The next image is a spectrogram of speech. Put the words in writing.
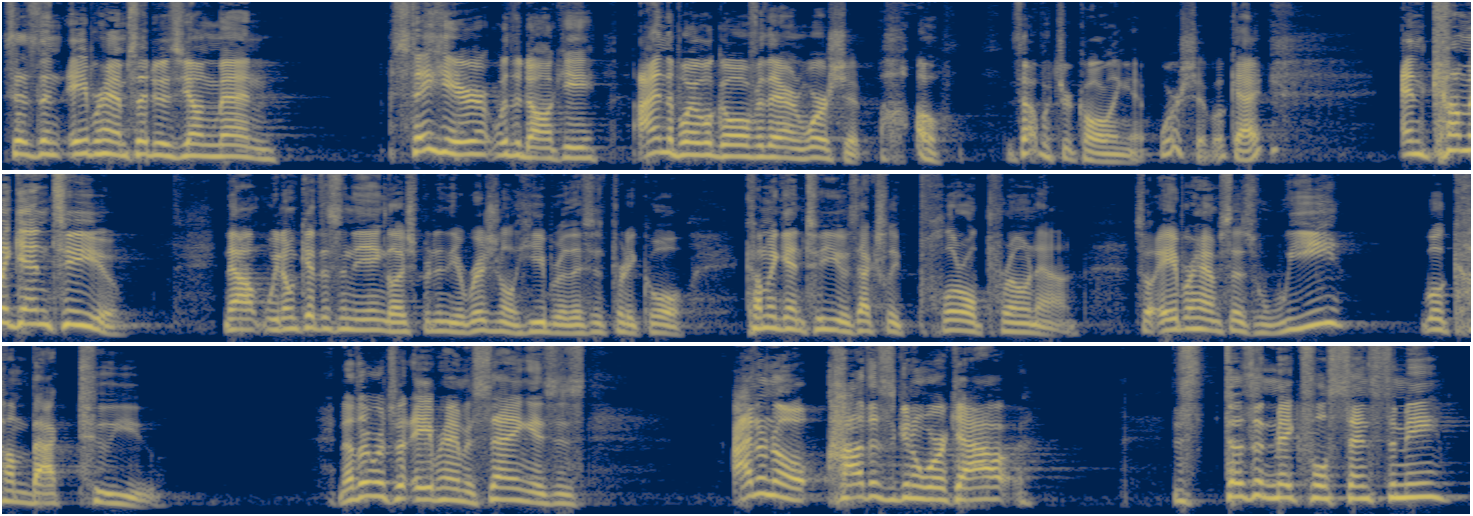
says, Then Abraham said to his young men, Stay here with the donkey. I and the boy will go over there and worship. Oh, is that what you're calling it? Worship, okay. And come again to you. Now, we don't get this in the English, but in the original Hebrew, this is pretty cool. Come again to you is actually plural pronoun. So Abraham says, We will come back to you. In other words, what Abraham is saying is, is I don't know how this is going to work out. This doesn't make full sense to me.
